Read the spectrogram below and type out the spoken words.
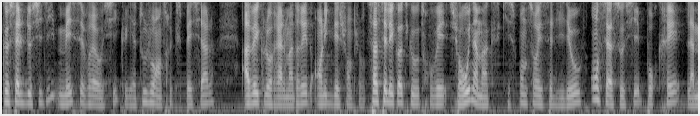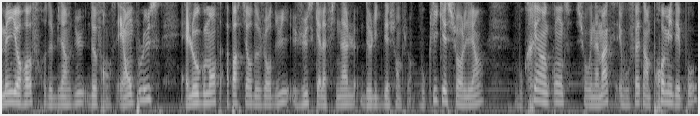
que celle de City, mais c'est vrai aussi qu'il y a toujours un truc spécial avec le Real Madrid en Ligue des Champions. Ça, c'est les codes que vous trouvez sur Winamax qui sponsorise cette vidéo. On s'est associé pour créer la meilleure offre de bienvenue de France. Et en plus, elle augmente à partir d'aujourd'hui jusqu'à la finale de Ligue des Champions. Vous cliquez sur le lien, vous créez un compte sur Winamax et vous faites un premier dépôt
